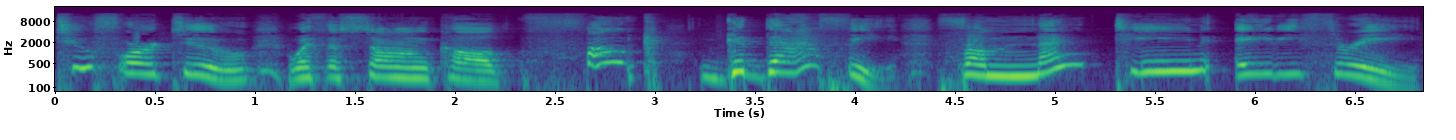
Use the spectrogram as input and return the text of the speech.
242 with a song called Funk Gaddafi from 1983.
